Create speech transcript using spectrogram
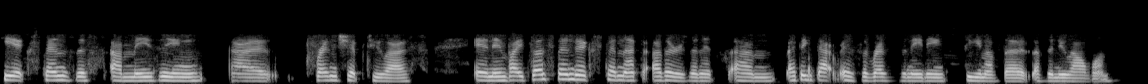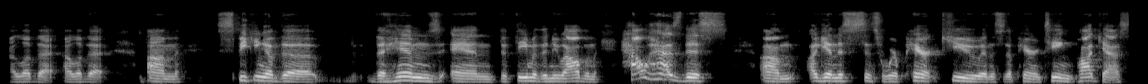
He extends this amazing uh, friendship to us and invites us then to extend that to others. And it's, um, I think that is the resonating theme of the of the new album. I love that. I love that. Um, speaking of the the hymns and the theme of the new album, how has this? Um, again, this since we're Parent Cue and this is a parenting podcast.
